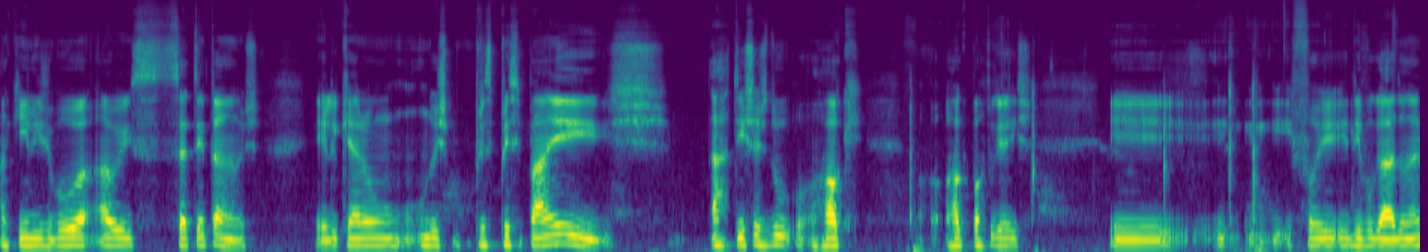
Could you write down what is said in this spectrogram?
aqui em Lisboa aos 70 anos. Ele que era um, um dos pri- principais artistas do rock, rock português. E, e, e foi divulgado né,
